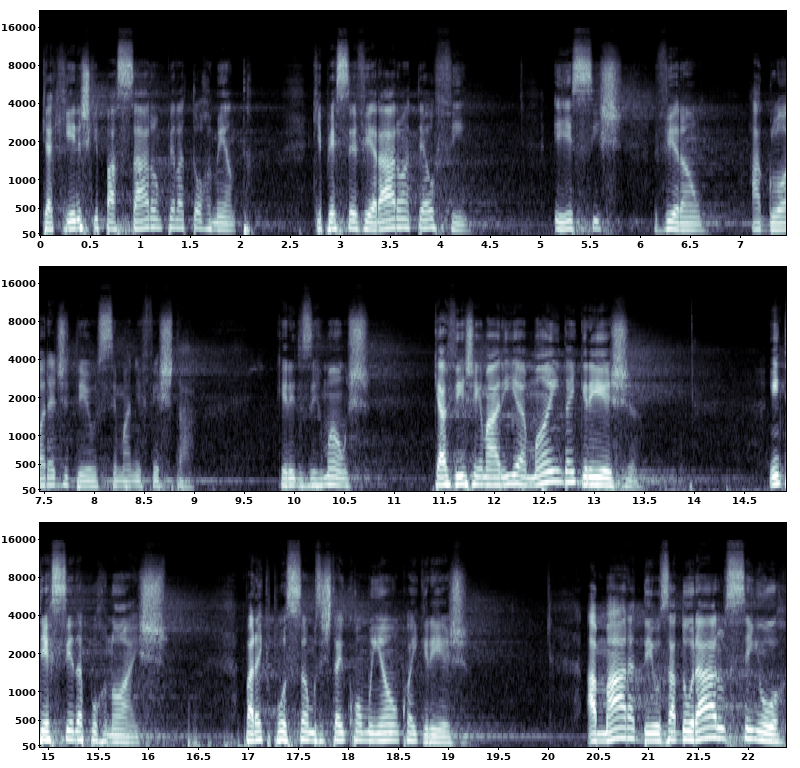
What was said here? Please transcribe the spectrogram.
que aqueles que passaram pela tormenta, que perseveraram até o fim, esses verão a glória de Deus se manifestar. Queridos irmãos, que a Virgem Maria, mãe da igreja, interceda por nós, para que possamos estar em comunhão com a igreja, amar a Deus, adorar o Senhor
